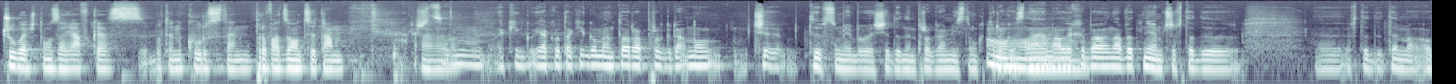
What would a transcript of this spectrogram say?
czułeś tą zajawkę, z, bo ten kurs, ten prowadzący tam. Wiesz co, jakiego, jako takiego mentora program, no ty w sumie byłeś jedynym programistą, którego O. znałem, ale chyba nawet nie wiem, czy wtedy, e, wtedy tema, o,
